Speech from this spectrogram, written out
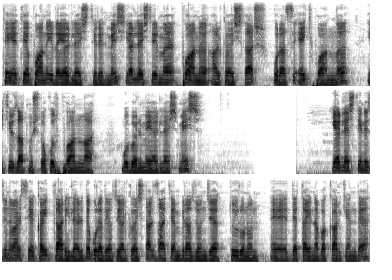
TYT puanıyla yerleştirilmiş. Yerleştirme puanı arkadaşlar burası ek puanlı. 269 puanla bu bölüme yerleşmiş. Yerleştiğiniz üniversiteye kayıt tarihleri de burada yazıyor arkadaşlar. Zaten biraz önce duyurunun e, detayına bakarken de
